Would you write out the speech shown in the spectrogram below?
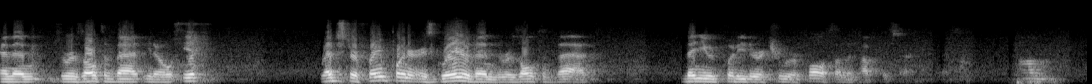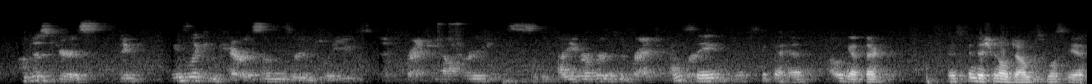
and then the result of that, you know, if register frame pointer is greater than the result of that, then you would put either a true or false on the top of the stack. Um, I'm just curious. Things like comparisons are usually used in branching operations. How do you represent the branching We'll see. operation? Let's skip ahead. We'll get there. There's conditional jumps. We'll see it.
